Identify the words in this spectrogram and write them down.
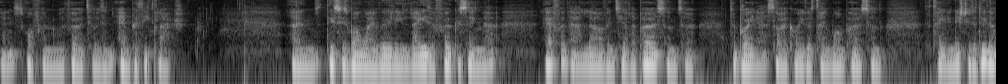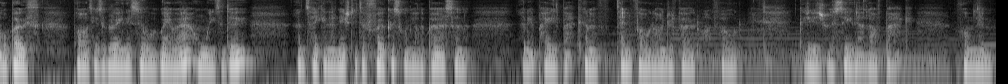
And it's often referred to as an empathy clash. And this is one way of really laser focusing that effort, that love into the other person to, to break that cycle. It does take one person to take the initiative to do that, or both parties agreeing this is where we're at and we need to do, and taking that initiative to focus on the other person, and it pays back kind of tenfold, a hundredfold, fivefold, because you just receive that love back from them.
